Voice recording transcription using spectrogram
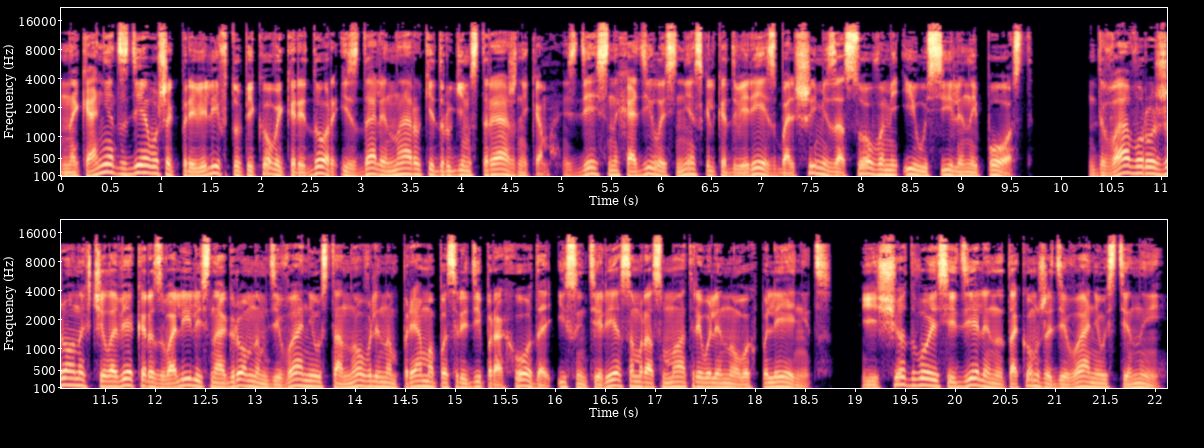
Наконец девушек привели в тупиковый коридор и сдали на руки другим стражникам. Здесь находилось несколько дверей с большими засовами и усиленный пост. Два вооруженных человека развалились на огромном диване, установленном прямо посреди прохода, и с интересом рассматривали новых пленниц. Еще двое сидели на таком же диване у стены.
